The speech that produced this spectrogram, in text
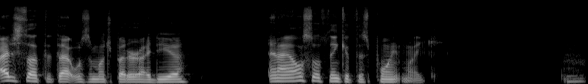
I just thought that that was a much better idea. And I also think at this point, like mm,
